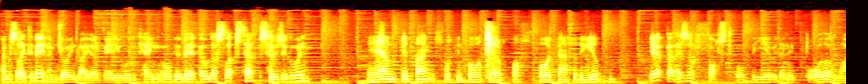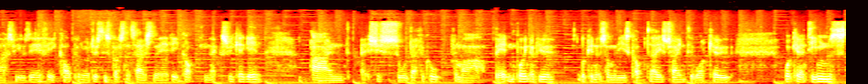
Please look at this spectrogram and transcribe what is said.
I'm Selected Bet and I'm joined by our very own king of the Bet Builder Slips Tips. How's it going? Yeah, I'm good, thanks. Looking forward to our first podcast of the year. Yep, it is our first of the year. We didn't bother last week was the FA Cup, and we are just discussing it's actually the FA Cup next week again. And it's just so difficult from a betting point of view, looking at some of these cup ties, trying to work out what kind of teams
